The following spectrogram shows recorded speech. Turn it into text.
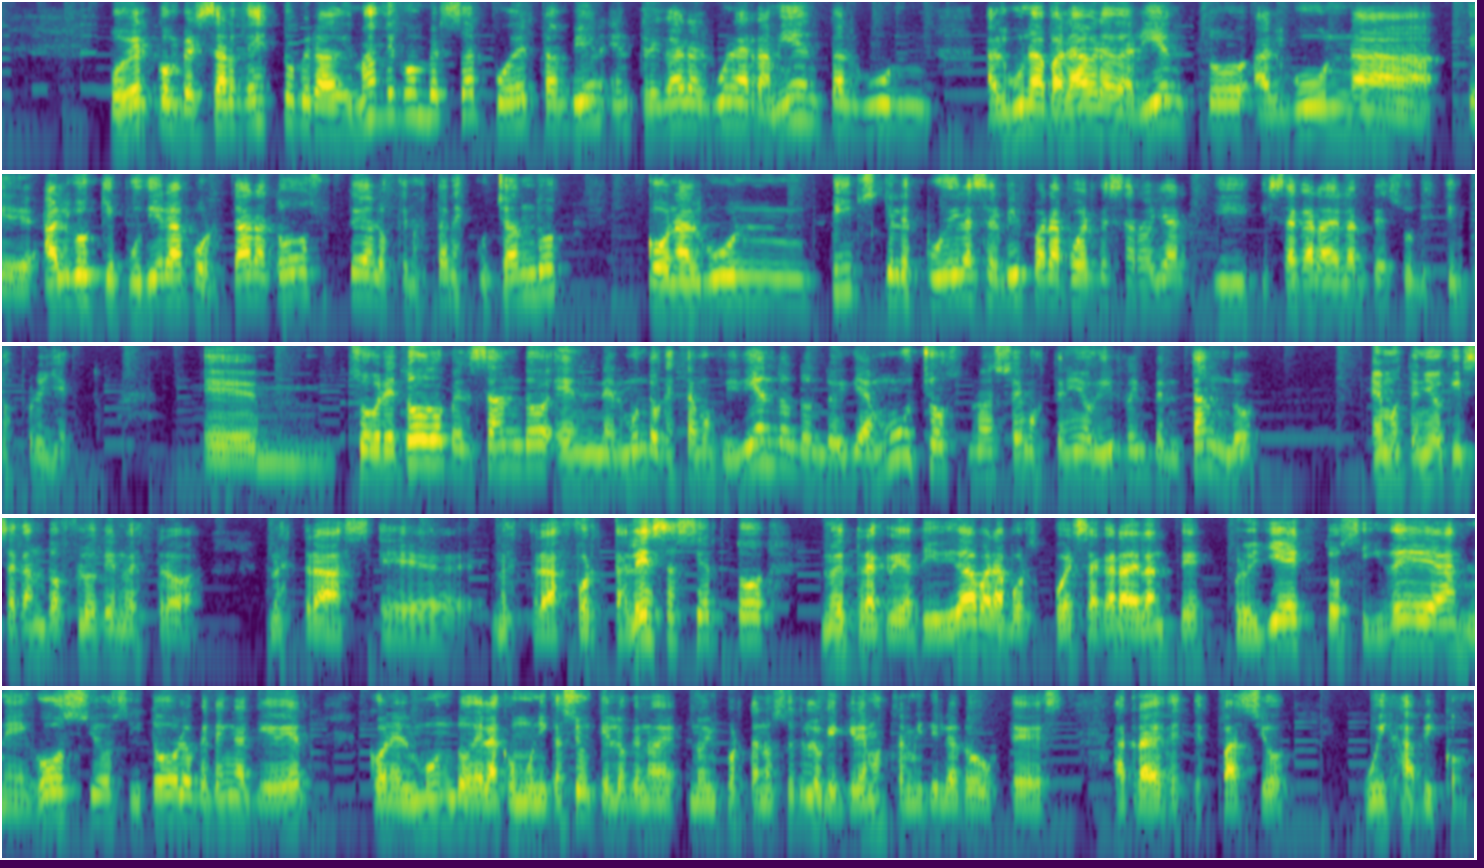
poder conversar de esto, pero además de conversar, poder también entregar alguna herramienta, algún, alguna palabra de aliento, alguna, eh, algo que pudiera aportar a todos ustedes, a los que nos están escuchando, con algún tips que les pudiera servir para poder desarrollar y, sacar adelante sus distintos proyectos. Em, sobre todo pensando en el mundo que estamos viviendo, en donde hoy día muchos nos hemos tenido que ir reinventando, hemos tenido que ir sacando a flote nuestra, nuestras, eh, nuestras fortalezas, ¿cierto? Nuestra creatividad para poder sacar adelante proyectos, ideas, negocios y todo lo que tenga que ver con el mundo de la comunicación, que es lo que nos, importa a nosotros, lo que queremos transmitirle a todos ustedes a través de este espacio We Happy Com.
